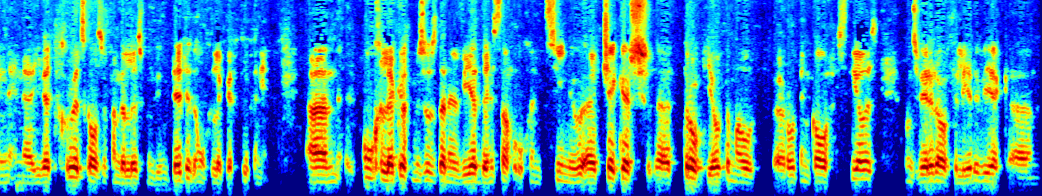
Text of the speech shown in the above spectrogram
en en uh, jy weet grootskaalse vandalisme doen. Dit het ongelukkig toegeneem. Ehm um, ongelukkig moes ons dan nou weer Dinsdagoggend sien hoe 'n uh, checkers uh, trok heeltemal uh, rot en kaal gesteel is. Ons weet dit daar verlede week ehm um,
